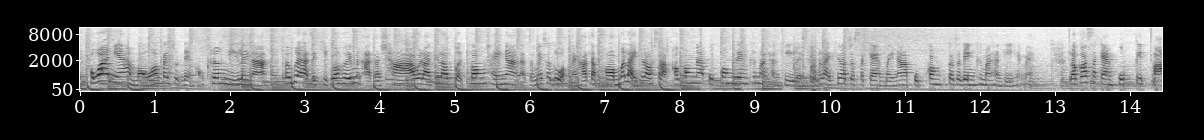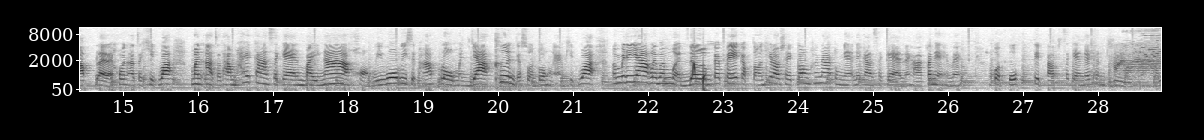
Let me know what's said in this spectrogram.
เพราะว่าอันเนี้ยมองว่ามันเป็นจุดเด่นของเครื่องนี้เลยนะ เพื่อนๆอาจจะคิดว่าเฮ้ยมันอาจจะช้าเวลาที่เราเปิดกล้องใช้งานอาจจะไม่สะดวกนะคะ แต่พอเมื่อไหร่ที่เราสลับเข้ากล้องหน้าปุ๊บกล้องเด้งขึ้นมาทันทีเลย เมื่อไหร่ที่เราจะสแกนใบหน้าปุ๊บกล้องก็จะเด้งขึ้นมาทันทีเห็นไหมแล้วก็สแกนปุ๊บติดปั๊บหลาย ๆ คนอาจจะคิดว่ามันอาจจะทำให้การสแกนใบหน้าของ vivo v 1 5 pro มันยากขึ้น แต่ส่วนตัวของแอมคิดว่ามันไม่ได้ยากเลยมันเหมือนเดิมเป๊ะๆกับตอนที่เราใช้กล้องข้างหน้าตรงเนี้ยในการสแกนนะคะ ก็เนี่ยเห็นไหมกดปุ๊บติดปั๊บสแกนได้ทันที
